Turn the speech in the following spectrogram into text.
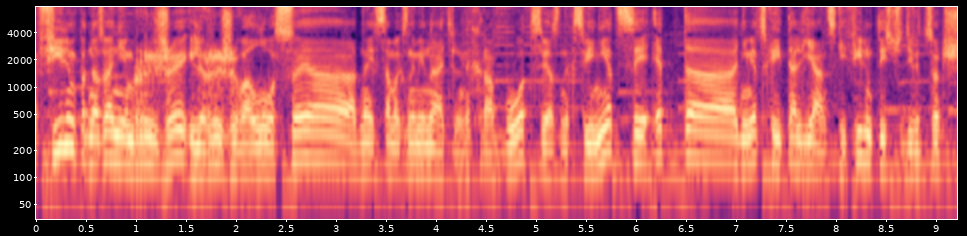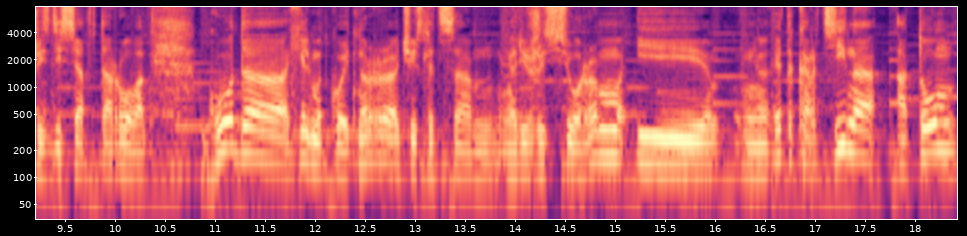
Фильм под названием «Рыжая» или «Рыжеволосая» – одна из самых знаменательных работ, связанных с Венецией. Это немецко-итальянский фильм 1962 1992 года. Хельмут Койтнер числится режиссером, и э, эта картина о том,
